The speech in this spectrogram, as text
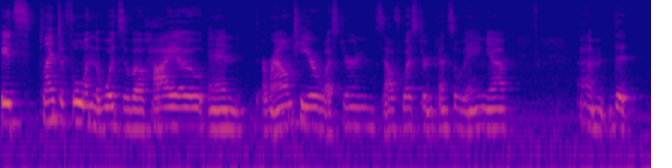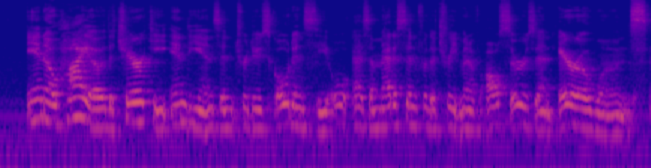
It's plentiful in the woods of Ohio and around here, western, southwestern Pennsylvania. Um, the, in Ohio, the Cherokee Indians introduced golden seal as a medicine for the treatment of ulcers and arrow wounds.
